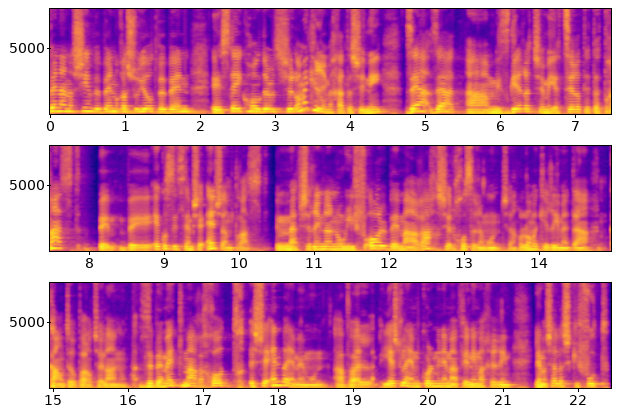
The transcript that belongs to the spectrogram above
בין אנשים ובין רשויות ובין stake uh, holders שלא מכירים אחד את השני, זה, זה המסגרת שמייצרת את ה trust ב ecosystem שאין שם trust. הם מאפשרים לנו לפעול במערך של חוסר אמון, שאנחנו לא מכירים את ה counterpart שלנו. זה באמת מערכות שאין בהן אמון, אבל יש להן כל מיני מאפיינים אחרים, למשל השקיפות.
